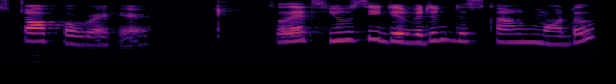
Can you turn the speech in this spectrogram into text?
stop over here so let's use the dividend discount model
